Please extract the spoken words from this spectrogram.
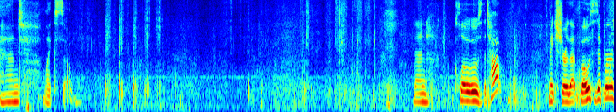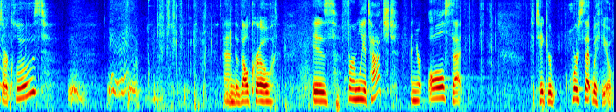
and like so. Then close the top. Make sure that both zippers are closed. And the Velcro is firmly attached and you're all set to take your horse set with you.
